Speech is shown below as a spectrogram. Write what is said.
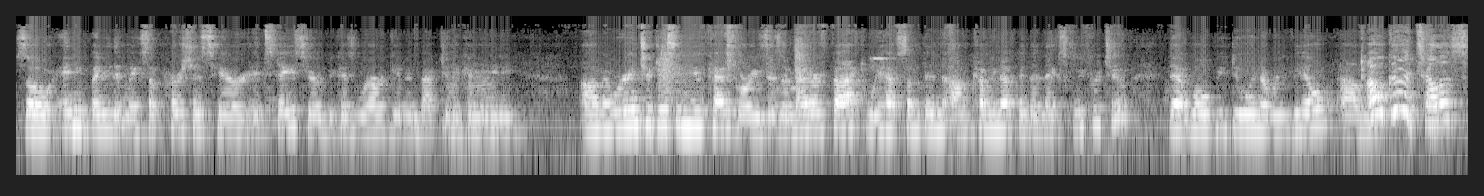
So anybody that makes a purchase here, it stays here because we are giving back to the community. Um, and we're introducing new categories. As a matter of fact, we have something um, coming up in the next week or two that we'll be doing a reveal. Um, oh, good. Tell us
